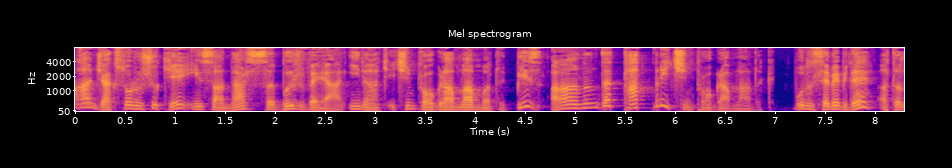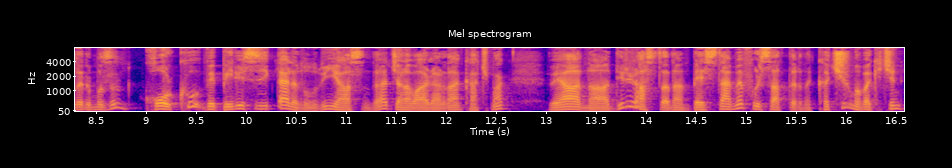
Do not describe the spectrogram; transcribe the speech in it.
Ancak sorun şu ki insanlar sabır veya inanç için programlanmadı. Biz anında tatmin için programlandık. Bunun sebebi de atalarımızın korku ve belirsizliklerle dolu dünyasında canavarlardan kaçmak veya nadir rastlanan beslenme fırsatlarını kaçırmamak için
